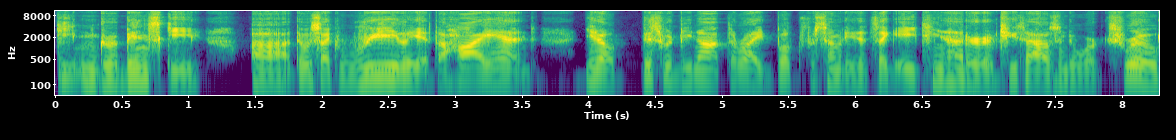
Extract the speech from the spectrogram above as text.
Keaton Grabinski uh, that was like really at the high end. You know, this would be not the right book for somebody that's like 1800 or 2000 to work through,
